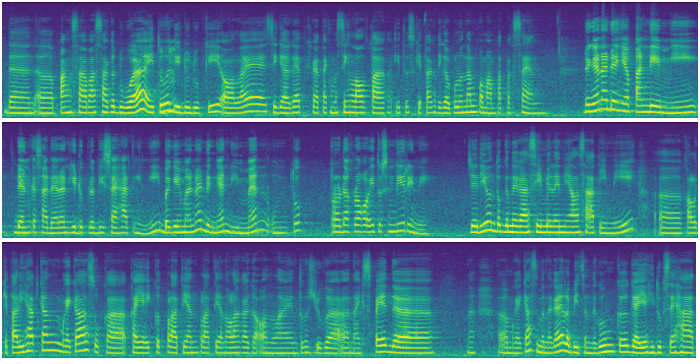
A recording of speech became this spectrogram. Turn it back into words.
Dan uh, pangsa pasar kedua itu mm -hmm. diduduki oleh sigaret kretek mesin Loltar itu sekitar 36,4 persen. Dengan adanya pandemi dan kesadaran hidup lebih sehat ini, bagaimana dengan demand untuk produk rokok itu sendiri nih? Jadi untuk generasi milenial saat ini, uh, kalau kita lihat kan mereka suka kayak ikut pelatihan-pelatihan olahraga online, terus juga uh, naik sepeda. Nah, uh, mereka sebenarnya lebih cenderung ke gaya hidup sehat.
